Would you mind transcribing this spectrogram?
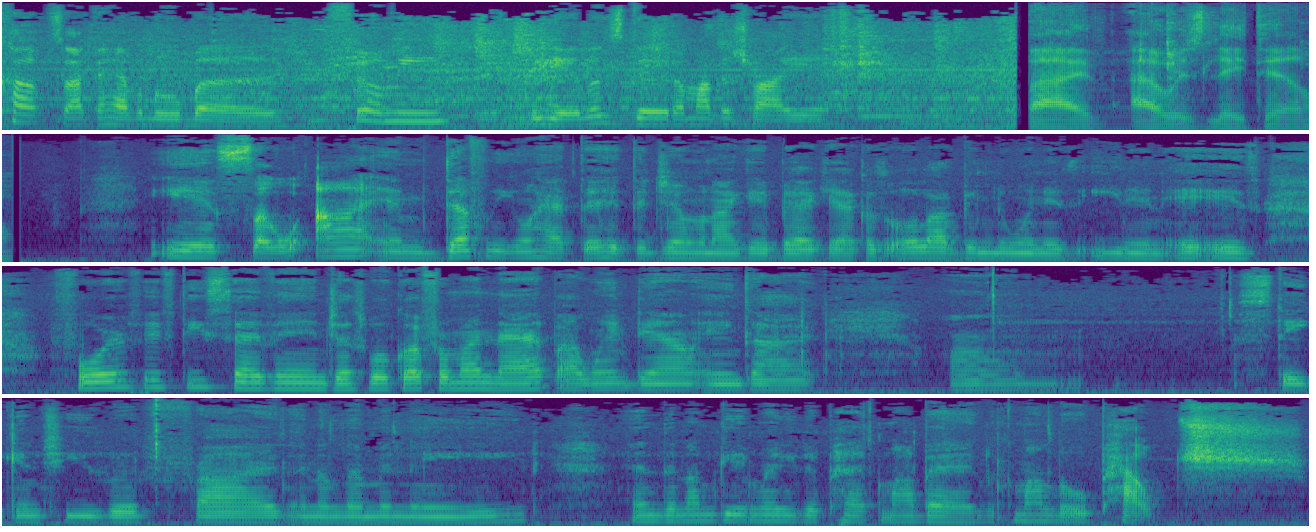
cup so I can have a little buzz. You feel me? But yeah, it looks good. I'm about to try it. Five hours later. Yeah, so I am definitely gonna have to hit the gym when I get back, yeah, because all I've been doing is eating. It is 4.57, just woke up from my nap. I went down and got um, steak and cheese with fries and a lemonade. And then I'm getting ready to pack my bag. Look at my little pouch.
